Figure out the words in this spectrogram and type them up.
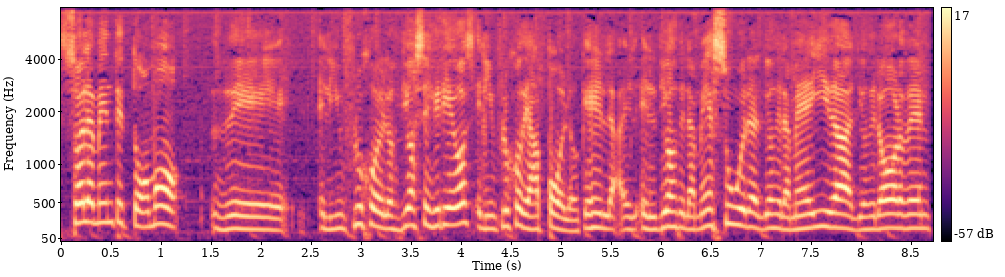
solamente tomó de el influjo de los dioses griegos el influjo de Apolo, que es el, el- el dios de la mesura, el dios de la medida, el dios del orden,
